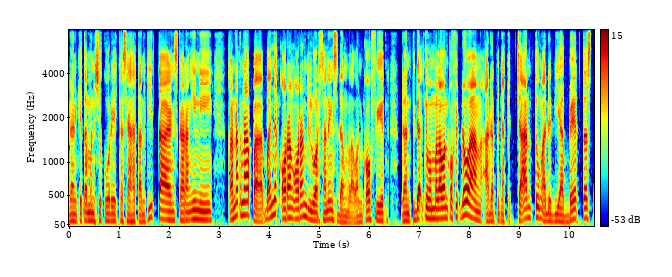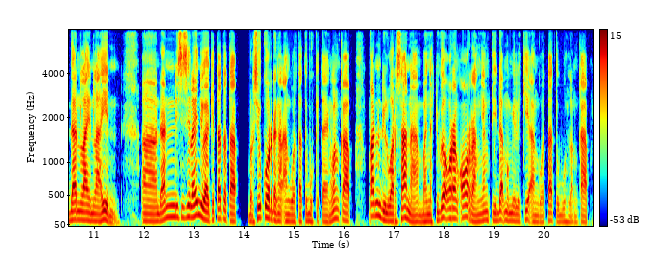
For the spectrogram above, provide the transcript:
Dan kita mensyukuri kesehatan kita yang sekarang ini. Karena kenapa? Banyak orang-orang di luar sana yang sedang melawan COVID. Dan tidak cuma melawan COVID doang. Ada penyakit jantung ada diabetes dan lain-lain. Uh, dan di sisi lain juga kita tetap bersyukur dengan anggota tubuh kita yang lengkap karena di luar sana banyak juga orang-orang yang tidak memiliki anggota tubuh lengkap.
